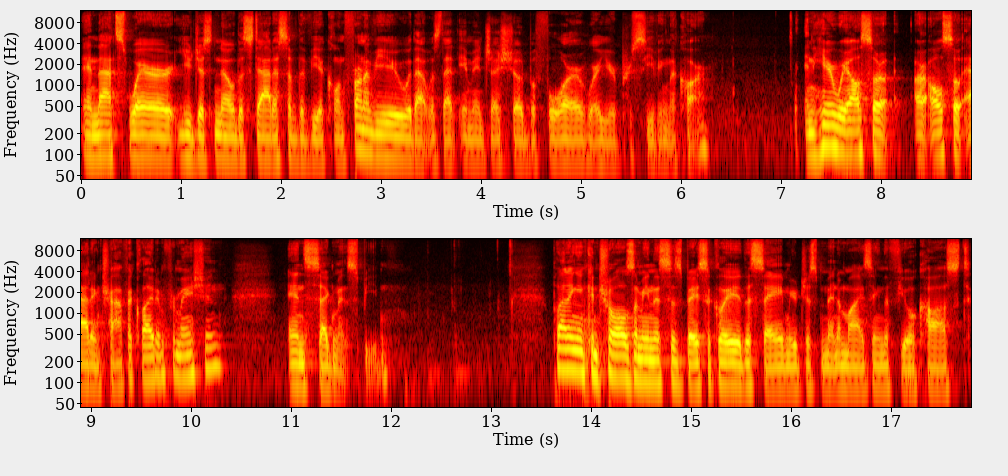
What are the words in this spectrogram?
and that's where you just know the status of the vehicle in front of you. That was that image I showed before where you're perceiving the car. And here we also are also adding traffic light information and segment speed. Planning and controls, I mean, this is basically the same. You're just minimizing the fuel cost.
